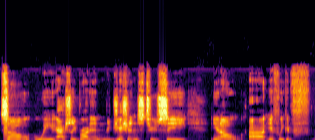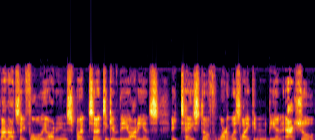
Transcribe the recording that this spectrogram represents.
So we actually brought in magicians to see you know uh, if we could f- I'll not say fool the audience but uh, to give the audience a taste of what it was like and be an actual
